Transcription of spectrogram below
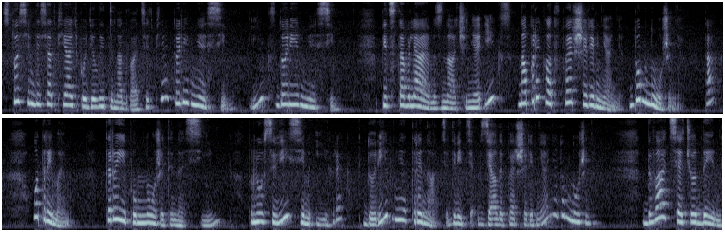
175 поділити на 25 дорівнює 7. Х дорівнює 7. Підставляємо значення х, наприклад, в перше рівняння до множення. Так? Отримаємо 3 помножити на 7 плюс 8y дорівнює 13. Дивіться, взяли перше рівняння до множення. 21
